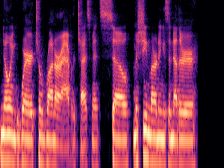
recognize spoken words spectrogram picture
knowing where to run our advertisements. So, machine learning is another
